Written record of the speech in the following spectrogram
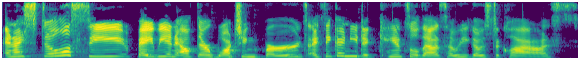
And I still see Fabien out there watching birds. I think I need to cancel that so he goes to class.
